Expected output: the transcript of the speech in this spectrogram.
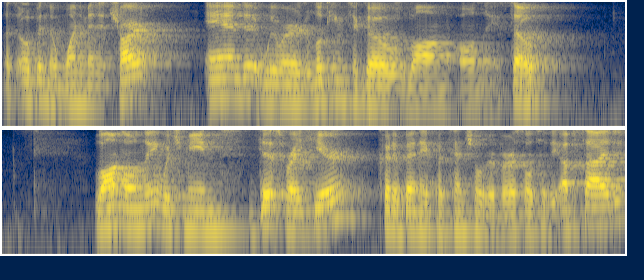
let's open the one minute chart and we were looking to go long only. So long only, which means this right here could have been a potential reversal to the upside.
